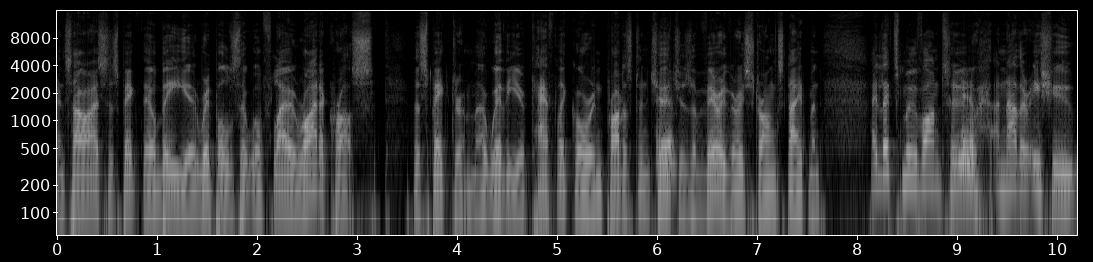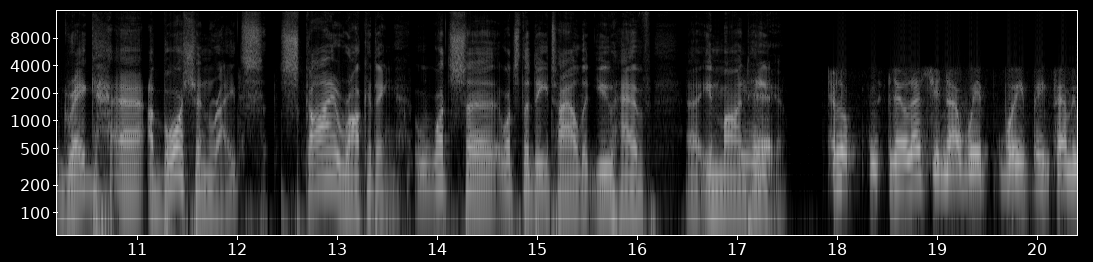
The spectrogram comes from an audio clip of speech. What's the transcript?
and so I suspect there'll be uh, ripples that will flow right across the spectrum, uh, whether you're Catholic or in Protestant churches, yeah. a very, very strong statement. Hey, let's move on to yeah. another issue, Greg. Uh, abortion rates skyrocketing. What's uh, what's the detail that you have uh, in mind yeah. here? Look, Neil, as you know, we've, we being Family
